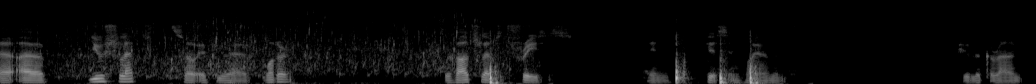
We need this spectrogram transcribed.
Uh, uh, use so if you have water, without slabs it freezes in this environment. If you look around,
